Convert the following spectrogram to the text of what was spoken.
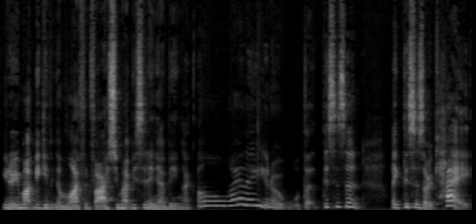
you know, you might be giving them life advice. You might be sitting there being like, oh, why are they, you know, this isn't like this is okay.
